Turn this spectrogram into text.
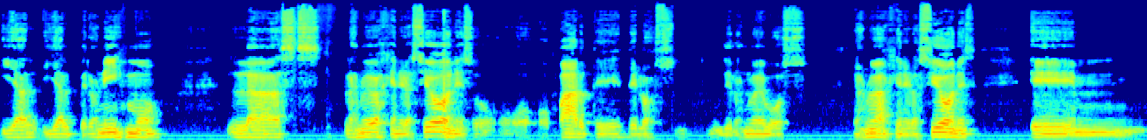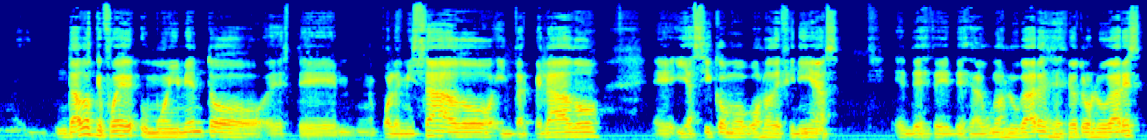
y al, y al peronismo las, las, nuevas generaciones o, parte de los, de los nuevos, las nuevas generaciones. Em, dado que fue un movimiento este, polemizado, interpelado, eh, y así como vos lo definías eh, desde, desde algunos lugares, desde otros lugares,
